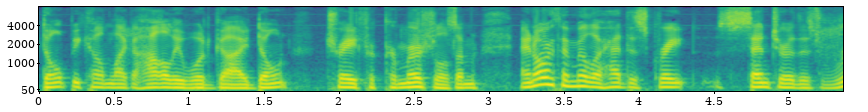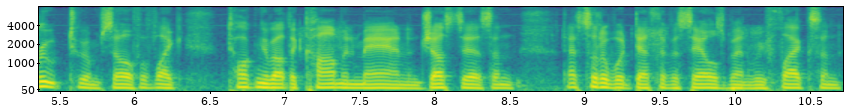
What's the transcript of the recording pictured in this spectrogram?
don't become like a Hollywood guy, don't trade for commercialism. Um, and Arthur Miller had this great center, this root to himself of like talking about the common man and justice, and that's sort of what Death of a Salesman reflects. And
